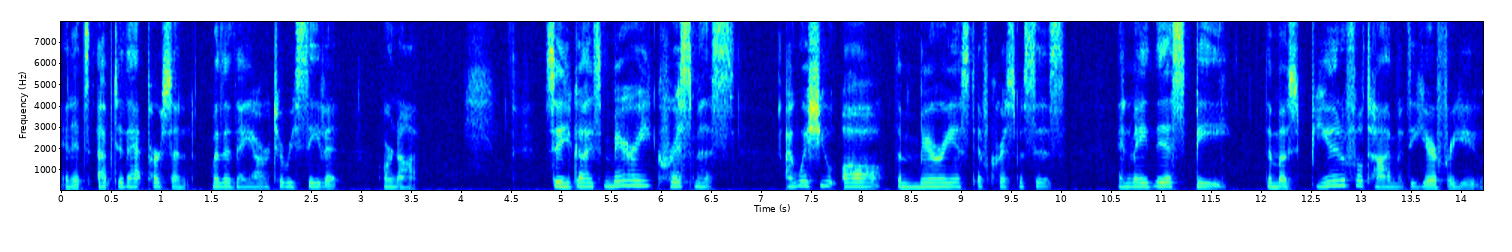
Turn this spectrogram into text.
and it's up to that person whether they are to receive it or not. So, you guys, Merry Christmas. I wish you all the merriest of Christmases, and may this be the most beautiful time of the year for you.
